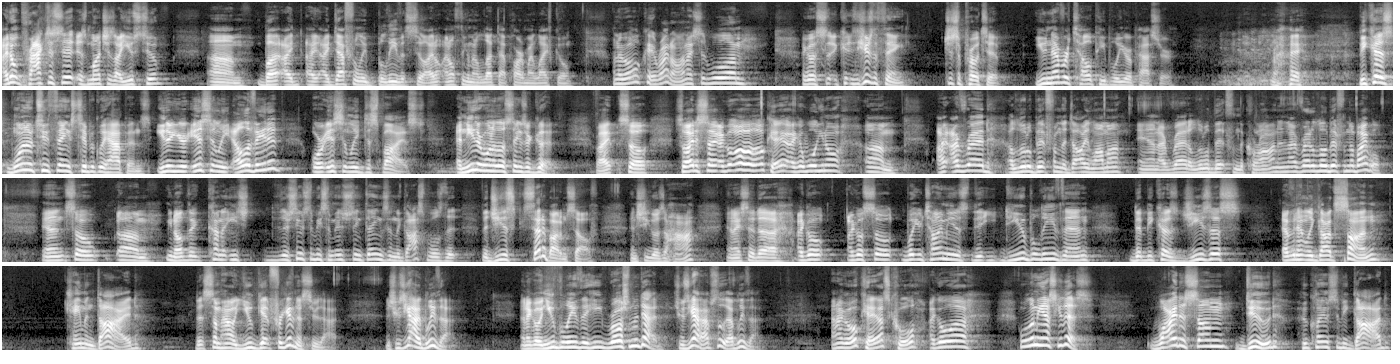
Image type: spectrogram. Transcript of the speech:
I don't practice it as much as I used to. Um, but I, I, I, definitely believe it still. I don't, I don't think I'm going to let that part of my life go. And I go, okay, right on. I said, well, um, I go, so, here's the thing just a pro tip. You never tell people you're a pastor, right? Because one of two things typically happens either you're instantly elevated or instantly despised. And neither one of those things are good, right? So, so I just say, I go, oh, okay. I go, well, you know, um, I, have read a little bit from the Dalai Lama, and I've read a little bit from the Quran, and I've read a little bit from the Bible. And so, um, you know, they kind of each, there seems to be some interesting things in the Gospels that that Jesus said about himself. And she goes, uh huh. And I said, uh, I go, I go, so what you're telling me is, that, do you believe then that because Jesus, evidently God's son, came and died, that somehow you get forgiveness through that? And she goes, yeah, I believe that. And I go, and you believe that he rose from the dead? She goes, yeah, absolutely, I believe that. And I go, okay, that's cool. I go, uh, well, let me ask you this. Why does some dude who claims to be God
